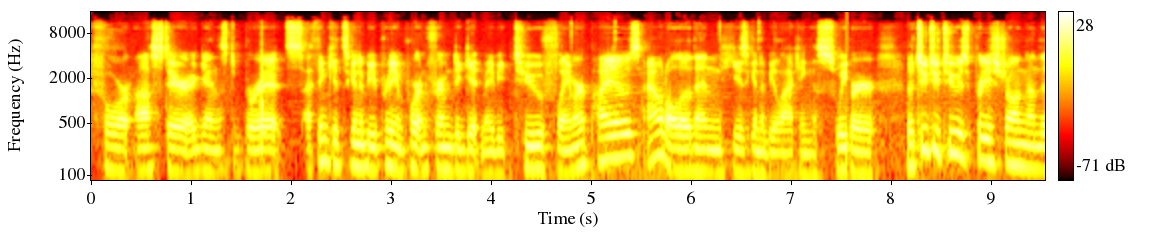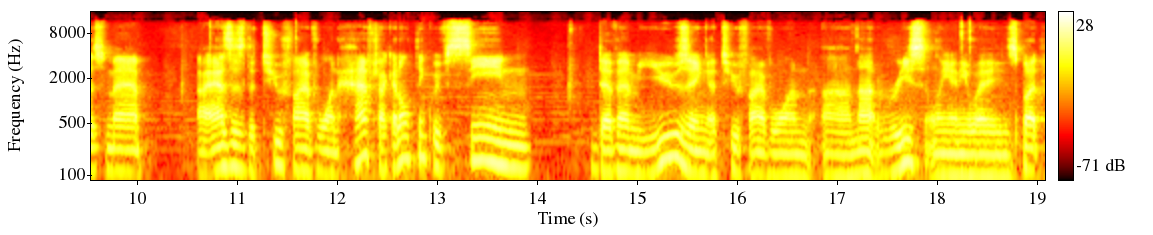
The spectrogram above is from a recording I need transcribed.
for Ostheer against Brits. I think it's going to be pretty important for him to get maybe two Flamer Pyos out, although then he's going to be lacking a sweeper. The 222 is pretty strong on this map, uh, as is the 251 half track. I don't think we've seen DevM using a 251, uh, not recently, anyways. But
